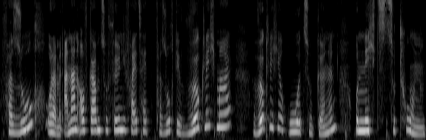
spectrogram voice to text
versuch oder mit anderen Aufgaben zu füllen, die Freizeit, versuch dir wirklich mal wirkliche Ruhe zu gönnen und nichts zu tun.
